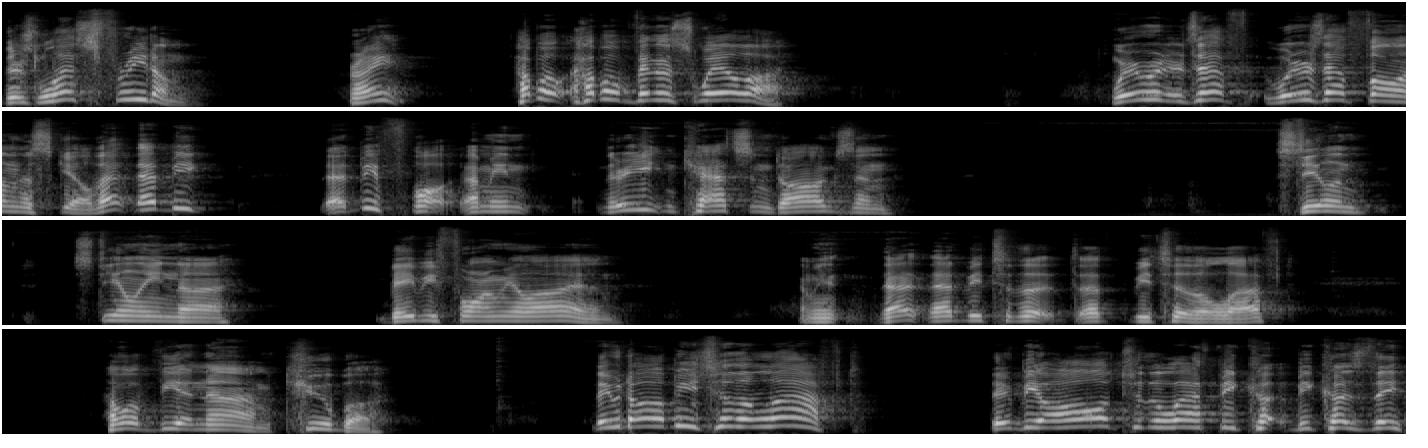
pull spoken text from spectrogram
There's less freedom, right? How about, how about Venezuela? Where does that where does that fall on the scale? That that'd be that'd be I mean, they're eating cats and dogs and stealing stealing uh, baby formula and I mean that that'd be to the that'd be to the left. How about Vietnam, Cuba? They would all be to the left. They'd be all to the left because, because they,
